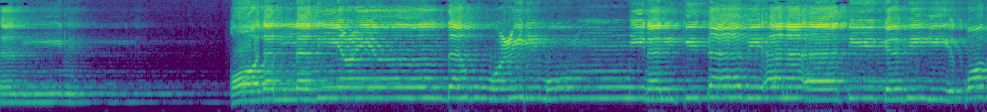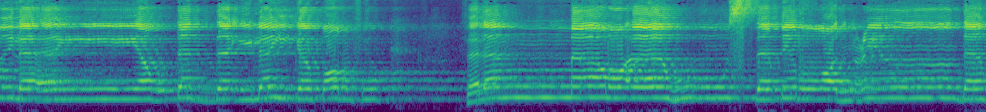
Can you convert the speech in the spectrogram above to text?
أمين. قال الذي عنده علم من الكتاب أنا آتيك به قبل أن يرتد إليك طرفك. فلما رآه مستقرا عنده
